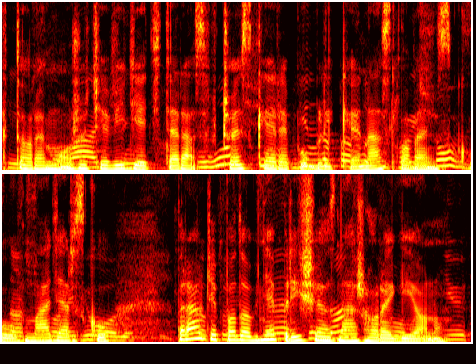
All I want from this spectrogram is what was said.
ktoré môžete vidieť teraz v Českej republike, na Slovensku, v Maďarsku, pravdepodobne prišiel z nášho regiónu.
